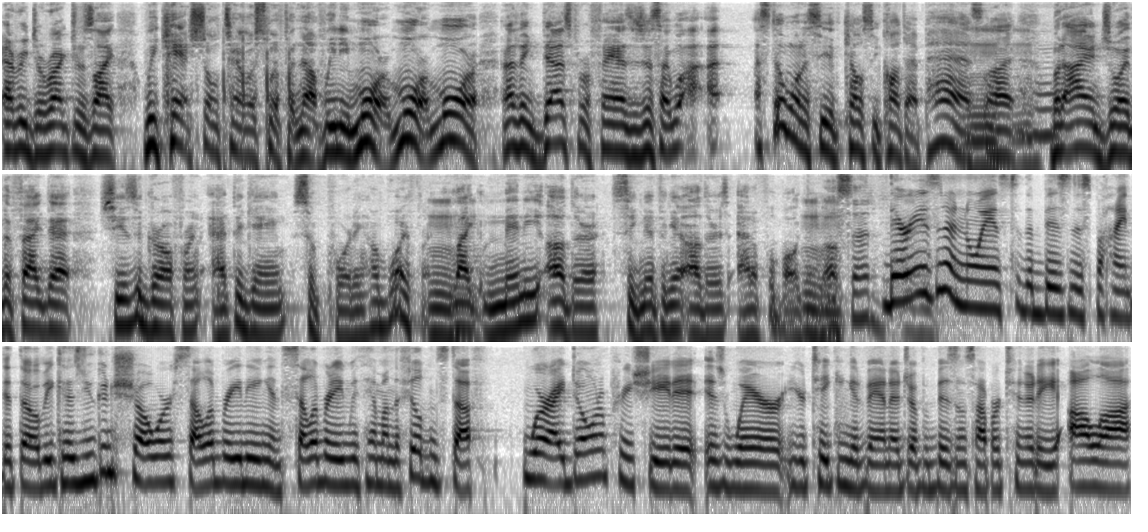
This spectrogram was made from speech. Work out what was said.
every director's like, "We can't show Taylor Swift enough. We need more, more, more." And I think that's for fans. It's just like, well, I, I still want to see if Kelce caught that pass. Mhm. Like, Mhm. but I enjoy the fact that she's a girlfriend at the game supporting her boyfriend, Mhm. like many other significant others at a football game. Well said. There is an annoyance to the business behind it, though, because you can show her celebrating and celebrating with him on the field and stuff. Where I don't appreciate it is where you're taking advantage of a business opportunity, a la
